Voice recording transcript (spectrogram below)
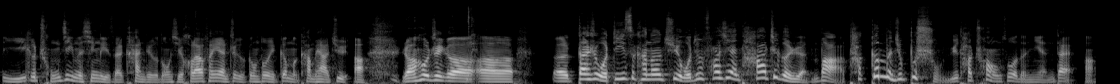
以一个崇敬的心理在看这个东西。后来发现这个更东西根本看不下去啊，然后这个呃。呃，但是我第一次看到剧，我就发现他这个人吧，他根本就不属于他创作的年代啊，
